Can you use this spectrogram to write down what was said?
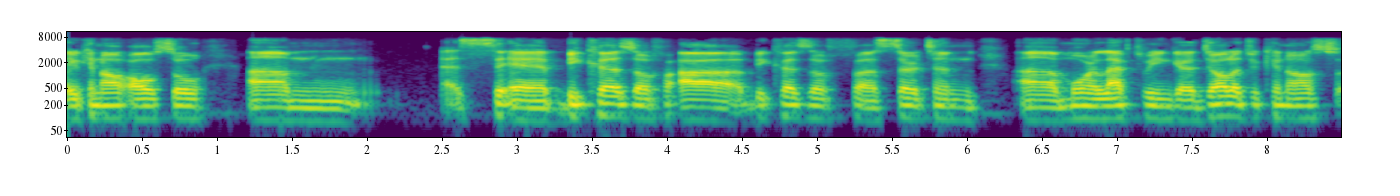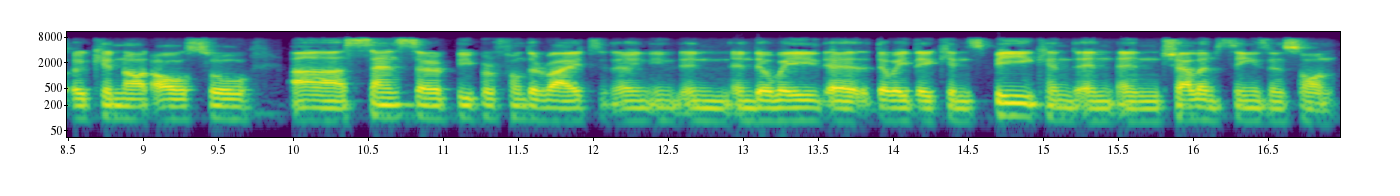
you cannot also um, uh, because of uh, because of uh, certain uh, more left wing ideology can also cannot also uh, censor people from the right in, in, in the way uh, the way they can speak and, and, and challenge things and so on.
